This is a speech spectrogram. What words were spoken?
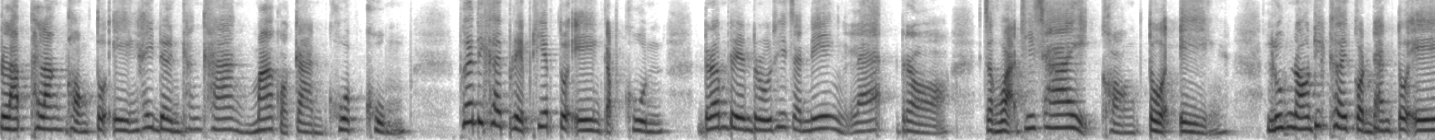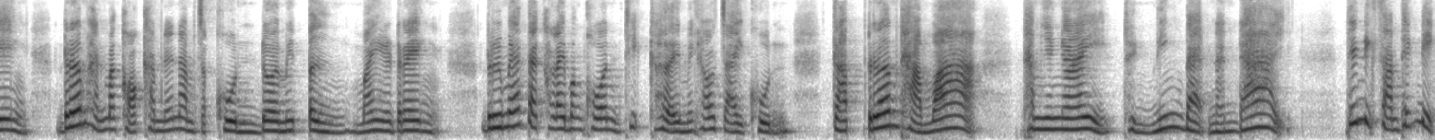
ปรับพลังของตัวเองให้เดินข้างๆ มากกว่าการควบคุม เพื่อนที่เคยเปรียบเทียบตัวเองกับคุณ เริ่มเรียนรู้ที่จะนิ่งและรอ จังหวะที่ใช่ของตัวเอง ลูกน้องที่เคยกดดันตัวเอง เริ่มหันมาขอคำแนะนำจากคุณโดยไม่ตึงไม่เร่ง หรือแม้แต่ใครบางคนที่เคยไม่เข้าใจคุณกับเริ่มถามว่าทำยังไงถึงนิ่งแบบนั้นได้ เทคนิค 3 เทคนิค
